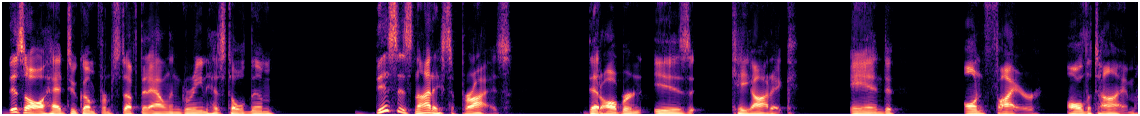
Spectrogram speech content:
this all had to come from stuff that Allen Greene has told them. This is not a surprise that Auburn is chaotic and on fire all the time.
